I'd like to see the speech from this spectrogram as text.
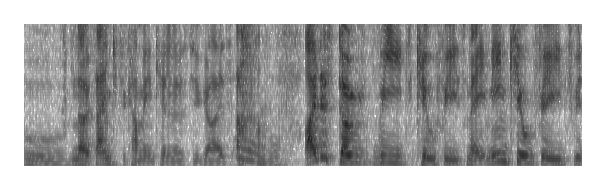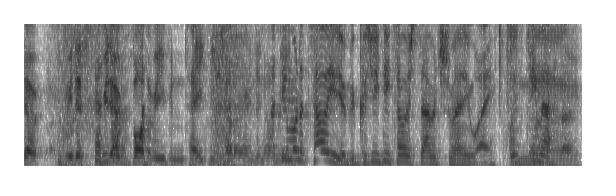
Ooh, no, thank you for coming and killing those two guys. I just don't read kill feeds, mate. Me and kill feeds, we don't we just we don't bother even taking each other in. You know. I didn't mean? want to tell you because you did so much damage to him anyway. It was team effort.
